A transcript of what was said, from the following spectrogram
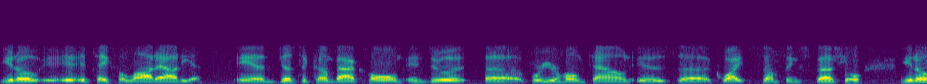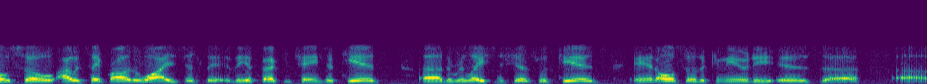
you know, it, it takes a lot out of you. And just to come back home and do it uh, for your hometown is uh, quite something special, you know. So I would say probably the why is just the the effective change of kids, uh, the relationships with kids, and also the community is uh, uh,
